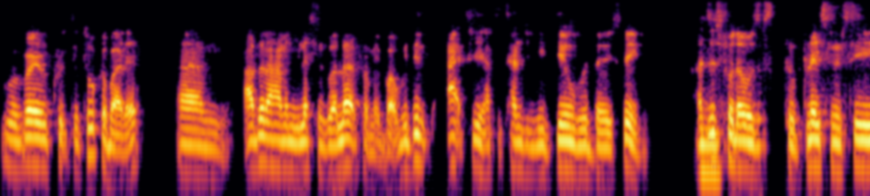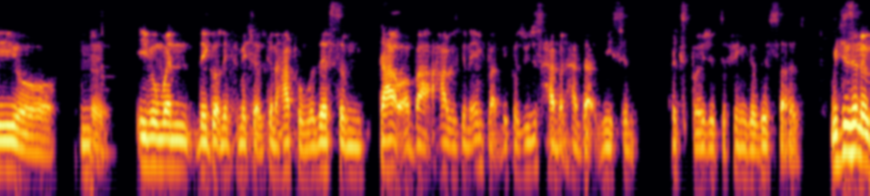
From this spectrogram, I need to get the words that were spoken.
We were very quick to talk about it. Um, I don't know how many lessons were learned from it, but we didn't actually have to tangibly deal with those things. I just mm. thought there was complacency or, you know, even when they got the information that was going to happen, was there some doubt about how it's going to impact? Because we just haven't had that recent exposure to things of this size, which isn't a,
